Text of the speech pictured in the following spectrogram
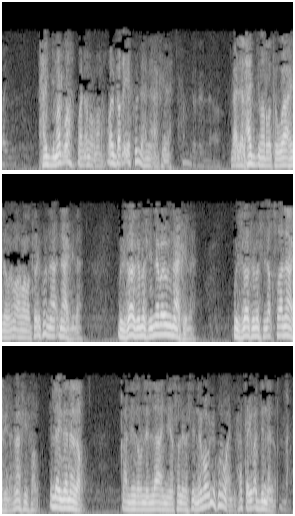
طيب. حج مرة والعمر مرة. والبقية كلها نافلة. بعد الحج مرة واحدة والعمرة مرة يكون نافلة. وزيارة المسجد النبوي نافلة. وزيارة المسجد الأقصى نافلة. ما في فرض إلا إذا نذر. قال نذر لله إني أصلي المسجد النبوي يكون واجب حتى يؤدي النذر. نعم.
